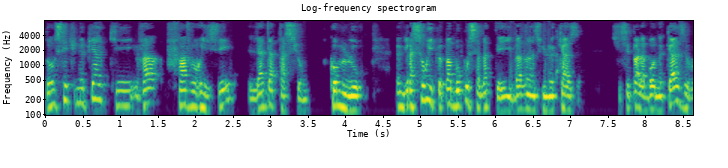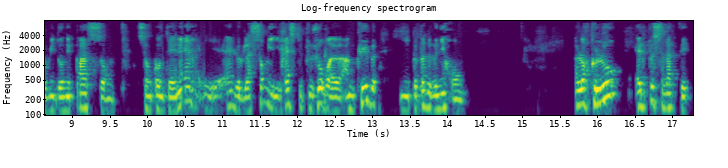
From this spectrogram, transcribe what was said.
Donc c'est une pierre qui va favoriser l'adaptation, comme l'eau. Un glaçon, il peut pas beaucoup s'adapter. Il va dans une case. Si c'est pas la bonne case, vous lui donnez pas son, son container, hein, le glaçon, il reste toujours euh, en cube, il peut pas devenir rond. Alors que l'eau, elle peut s'adapter.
